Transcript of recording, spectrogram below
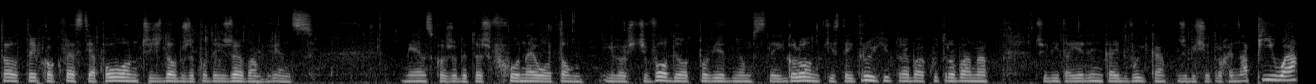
To tylko kwestia połączyć dobrze, podejrzewam, więc mięsko, żeby też wchłonęło tą ilość wody odpowiednią z tej golonki, z tej trójki, która była kutrowana, czyli ta jedynka i dwójka, żeby się trochę napiła.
